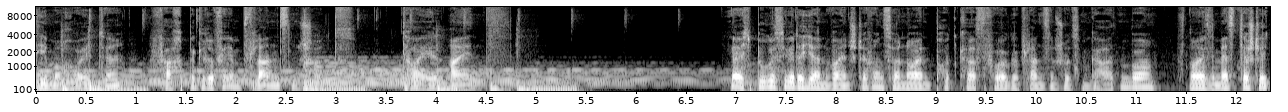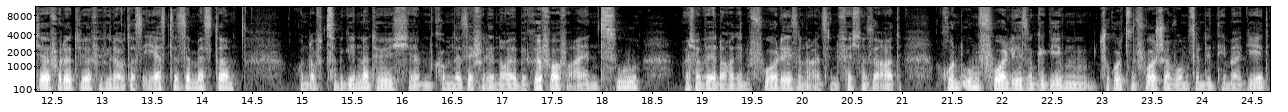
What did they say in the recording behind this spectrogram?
Thema heute Fachbegriffe im Pflanzenschutz Teil 1 Ja, ich begrüße wieder hier an Weinstefan zur neuen Podcast-Folge Pflanzenschutz im Gartenbau. Das neue Semester steht ja vor der Tür, für viele auch das erste Semester. Und oft zu Beginn natürlich ähm, kommen da sehr viele neue Begriffe auf einen zu. Manchmal werden auch in den Vorlesungen in einzelnen Fächern so eine Art Rundum-Vorlesung gegeben, zur kurzen Vorstellung, worum es in dem Thema geht.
